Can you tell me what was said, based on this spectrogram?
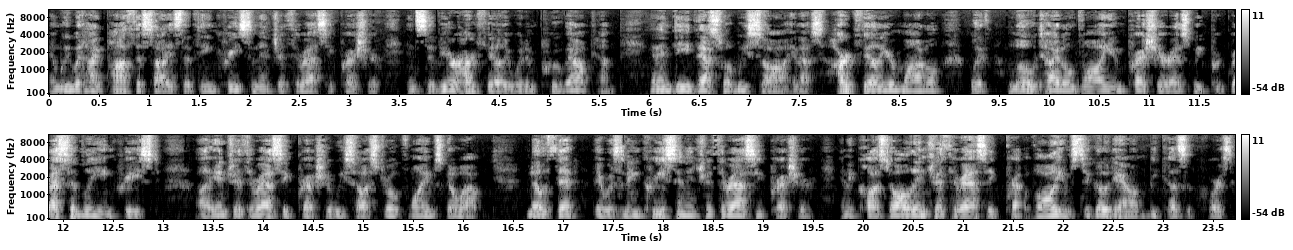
And we would hypothesize that the increase in intrathoracic pressure in severe heart failure would improve outcome. And indeed, that's what we saw in a heart failure model with low tidal volume pressure. As we progressively increased uh, intrathoracic pressure, we saw stroke volumes go up. Note that there was an increase in intrathoracic pressure and it caused all intrathoracic volumes to go down because, of course,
